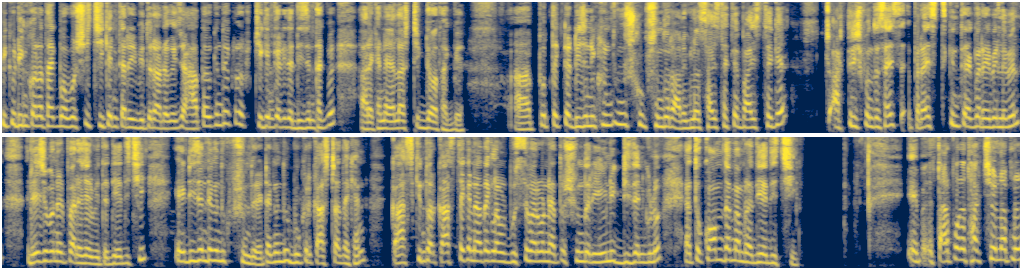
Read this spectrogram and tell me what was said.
পিকুডিং করা থাকবে অবশ্যই চিকেন কারির ভিতরে আরও যে হাতেও কিন্তু একটু চিকেন কারিতে ডিজাইন থাকবে আর এখানে এলাস্টিক দেওয়া থাকবে। আর প্রত্যেকটা ডিজাইন কিন্তু খুব সুন্দর, আর এগুলো সাইজ থাকে বাইশ থেকে আটত্রিশ পর্যন্ত সাইজ প্রাইস কিন্তু একবার অ্যাভেলেবেল রেজবনের প্রাইজের ভিতরে দিয়ে দিচ্ছি। এই ডিজাইনটা কিন্তু খুব সুন্দর, এটা কিন্তু বুকের কাজটা দেখেন। কাজ কিন্তু আর কাজ থেকে না দেখলে আমরা বুঝতে পারব না এত সুন্দর ইউনিক ডিজাইনগুলো এত কম দামে আমরা দিয়ে দিচ্ছি। তারপরে থাকছে হলো আপনার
